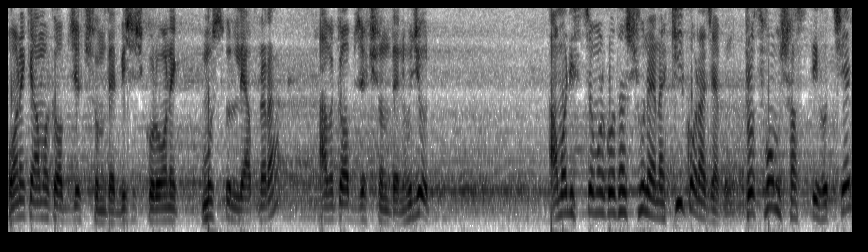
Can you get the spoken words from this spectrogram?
অনেকে আমাকে অবজেকশন দেন বিশেষ করে অনেক মুসল্লি আপনারা আমাকে অবজেকশন দেন। হুজুর, আমার আমার কথা শুনে না, কি করা যাবে? প্রথম শাস্তি হচ্ছে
